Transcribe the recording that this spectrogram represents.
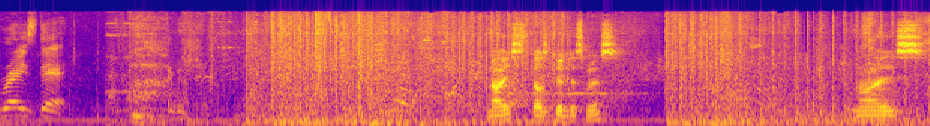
Raze dead. nice, that was good dismiss. Nice.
